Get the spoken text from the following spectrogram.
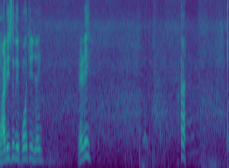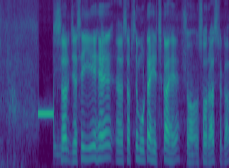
झाड़ी सुधी पहुंची जाए रेडी सर जैसे ये है सबसे मोटा हिचका है सोरासटका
